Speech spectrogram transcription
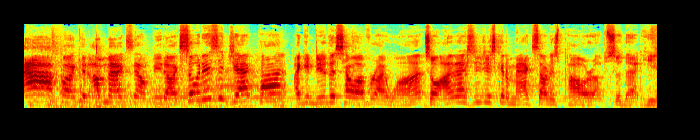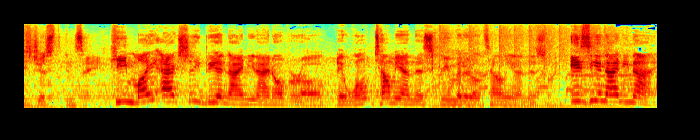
Ah, fuck it. I'm maxing out V-Doc. So it is a jackpot. I can do this however I want. So I'm actually just gonna max out his power up so that he's just insane. He might actually be a 99 overall. It won't tell me on this screen, but it'll tell me on this one. Is he a 99?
